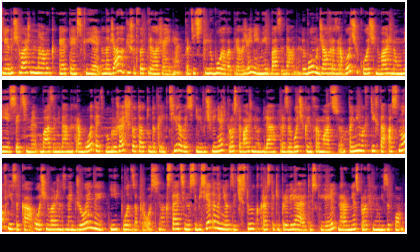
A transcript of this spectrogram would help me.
Следующий важный навык — это SQL. На Java пишут веб-приложения. Практически любое веб-приложение имеет базы данных. Любому Java-разработчику очень важно уметь с этими базами данных работать, выгружать что-то оттуда, корректировать или вычленять просто важную для разработчика информацию. Помимо каких-то основ языка, очень важно знать джойны и подзапросы. Кстати, на собеседованиях зачастую как раз-таки проверяют SQL наравне с профильным языком.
